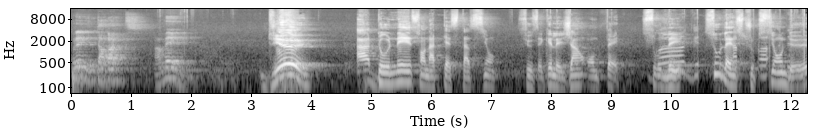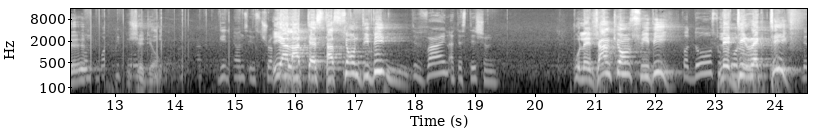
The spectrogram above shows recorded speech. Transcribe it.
près de Tabat. Amen. Dieu a donné son attestation sur ce que les gens ont fait sous les- l'instruction de Gédéon. Il y a l'attestation divine pour les gens qui ont suivi les directives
